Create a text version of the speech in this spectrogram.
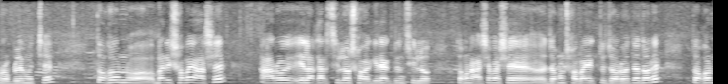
প্রবলেম হচ্ছে। তখন বাড়ির সবাই আসে আরও এলাকার ছিল, সোহাগীর একজন ছিল। তখন আশেপাশে যখন সবাই একটু জ্বর হতে ধরে, তখন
